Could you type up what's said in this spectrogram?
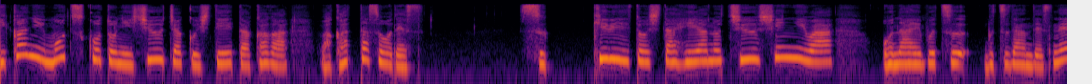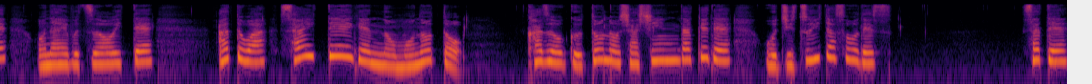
いかに持つことに執着していたかが分かったそうです。すっきりとした部屋の中心には、お内仏、仏壇ですね。お内仏を置いて、あとは最低限のものと、家族との写真だけで落ち着いたそうです。さて、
